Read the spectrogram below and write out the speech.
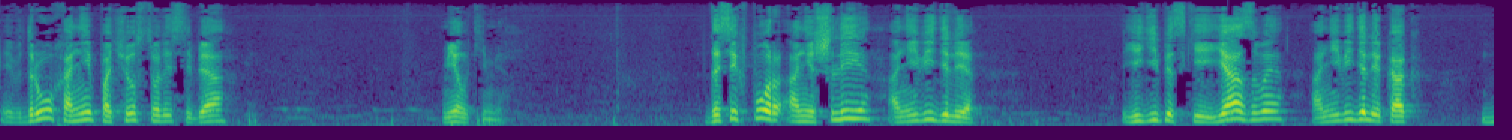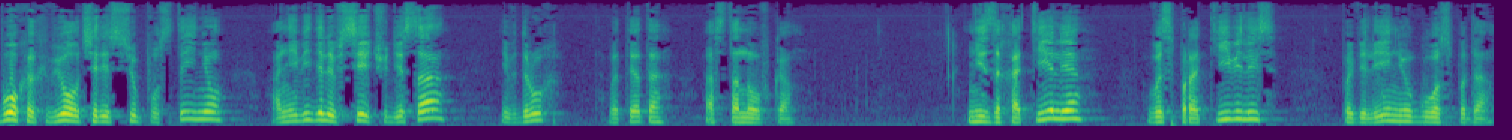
И вдруг они почувствовали себя мелкими. До сих пор они шли, они видели египетские язвы, они видели, как Бог их вел через всю пустыню, они видели все чудеса, и вдруг вот эта остановка. Не захотели, воспротивились повелению Господа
